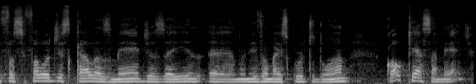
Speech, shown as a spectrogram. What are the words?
você falou de escalas médias aí é, no nível mais curto do ano. Qual que é essa média?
